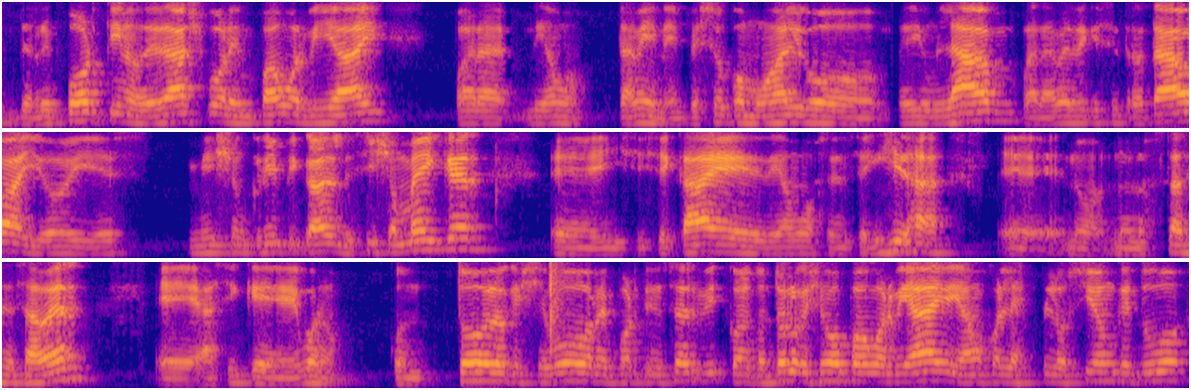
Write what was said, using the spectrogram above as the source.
de, reporting o de dashboard en Power BI para, digamos, también empezó como algo medio un lab para ver de qué se trataba y hoy es Mission Critical Decision Maker eh, y si se cae, digamos, enseguida eh, nos no los hacen saber. Eh, así que, bueno, con todo lo que llevó Reporting Service, con, con, todo lo que llevó Power BI, digamos, con la explosión que tuvo,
